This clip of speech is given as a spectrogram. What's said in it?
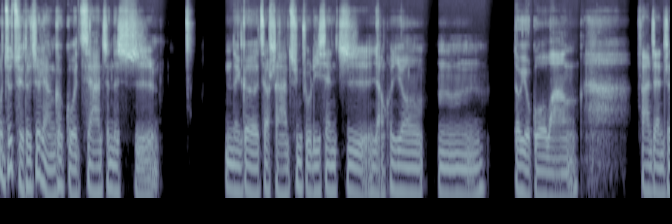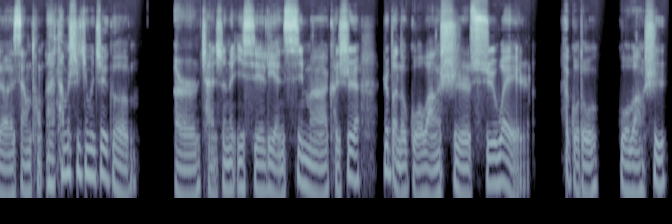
我就觉得这两个国家真的是那个叫啥君主立宪制，然后又嗯都有国王。发展着相同，哎，他们是因为这个而产生了一些联系吗？可是日本的国王是虚位，泰国的国王是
